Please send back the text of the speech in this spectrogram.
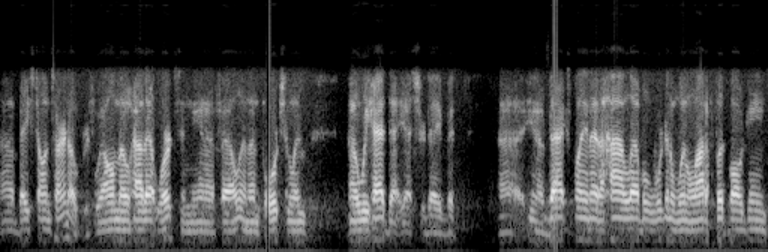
uh, based on turnovers. We all know how that works in the NFL, and unfortunately, uh, we had that yesterday. But uh, you know, Dak's playing at a high level. We're going to win a lot of football games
